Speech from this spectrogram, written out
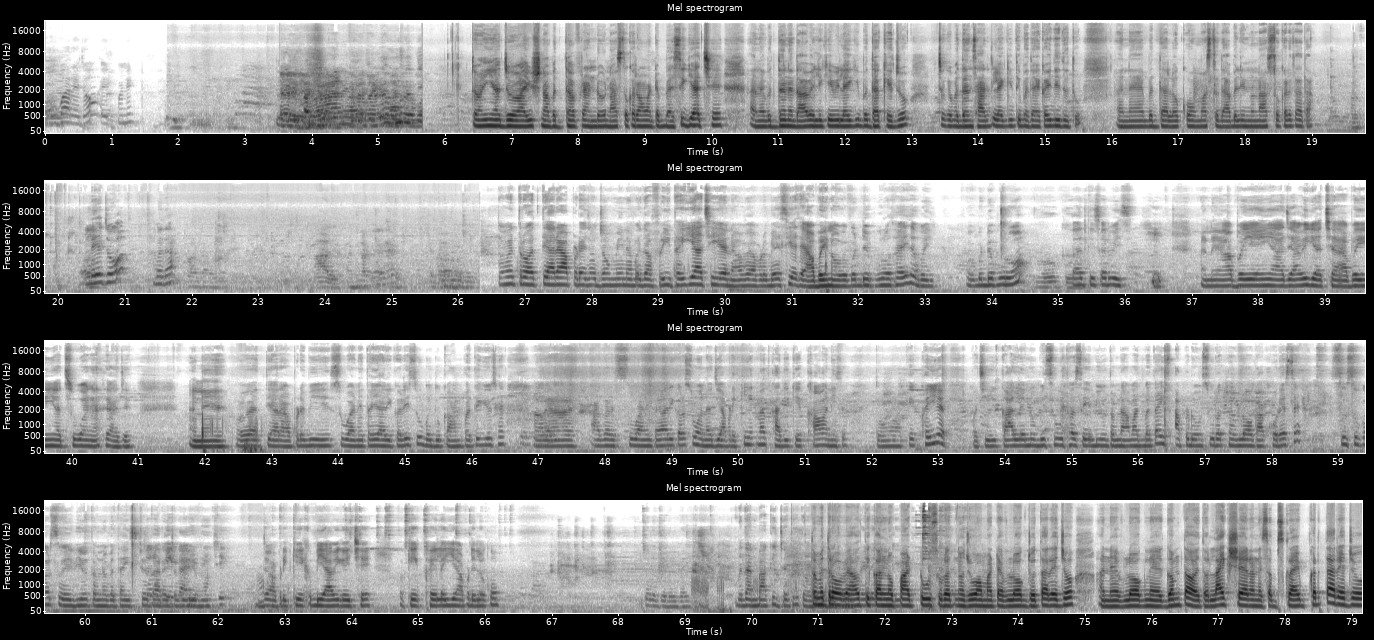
ઊભા રહેજો એક મિનિટ. તો અહીંયા જો આયુષના બધા ફ્રેન્ડો નાસ્તો કરવા માટે બેસી ગયા છે અને બધાને દાવેલી કેવી લાગી બધા કહેજો. જો કે બધાને સારી લાગી હતી બધાએ કહી દીધું હતું. અને બધા લોકો મસ્ત દાબેલીનો નાસ્તો કરતા હતા. લેજો બધા. તો મિત્રો અત્યારે આપણે જો જમીને બધા ફ્રી થઈ ગયા છીએ અને હવે આપણે બેસીએ છીએ. આ ભાઈનો હવે બર્થડે પૂરો થાય છે ભાઈ? બર્થડે પૂરો કાલથી સર્વિસ અને આ ભાઈ અહીંયા આજે આવી ગયા છે આ ભાઈ અહીંયા જ સુવાના છે આજે. અને હવે અત્યારે આપણે બી સુવાની તૈયારી કરીશું બધું કામ પતી ગયું છે. હવે આ આગળ સુવાની તૈયારી કરશું અને હજી આપણે કેક નથી ખાધી કેક ખાવાની છે. તો કેક ખાઈએ પછી કાલેનું બી શું થશે એ બી હું તમને આમાં જ બતાવીશ. આપણો સુરતનો વ્લોગ આખો રહેશે. શું શું કરશું એ બી હું તમને બતાવીશ જોતા રહેજો વિડીયોમાં. જો આપણી કેક બી આવી ગઈ છે તો કેક ખાઈ લઈએ આપણે લોકો. તો મિત્રો હવે આવતીકાલનો પાર્ટ ટુ સુરતનો જોવા માટે વ્લોગ જોતા રહેજો અને વ્લોગને ગમતા હોય તો લાઇક શેર અને સબસ્ક્રાઈબ કરતા રહેજો.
